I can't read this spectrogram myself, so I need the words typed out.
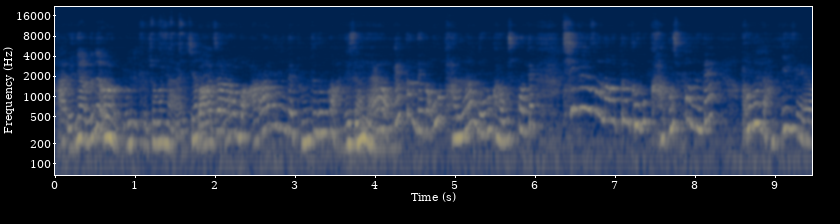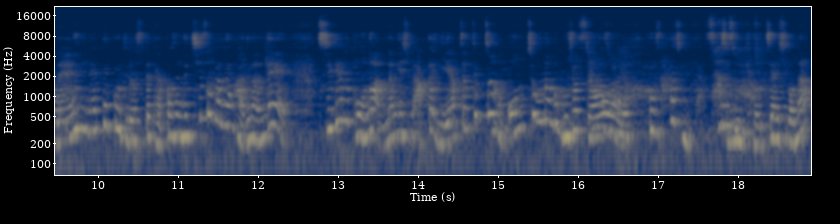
아, 왜냐면은 어. 오늘 결정한 날 아니잖아요. 맞아요. 뭐 알아보는데 돈 드는 거 아니잖아요. 음. 일단 내가 어 달란 너무 가고 싶었는데 TV에서 나왔던 그거 가고 싶었는데 번호 남기세요. 네. 본인 혜택콜 드렸을 때 100% 취소 변경 가능한데 지금 번호 안 남기시면 아까 예약자 특전 엄청난 거 보셨죠? 사라져요. 그거 사라집니다. 사라져요. 지금 결제하시거나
